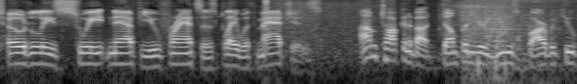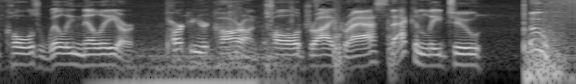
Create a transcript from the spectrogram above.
totally sweet nephew, Francis, play with matches. I'm talking about dumping your used barbecue coals willy nilly or parking your car on tall, dry grass. That can lead to poof!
